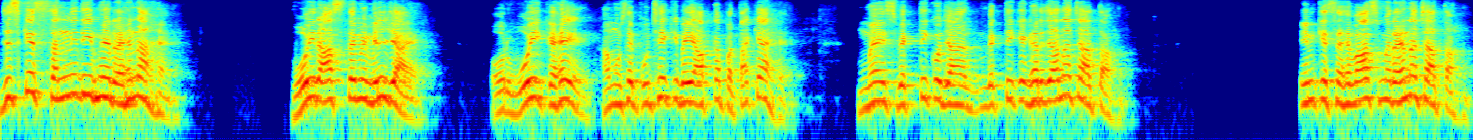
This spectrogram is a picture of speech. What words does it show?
जिसके सन्निधि में रहना है वो ही रास्ते में मिल जाए और वो ही कहे, हम उसे पूछे कि भाई आपका पता क्या है? मैं इस व्यक्ति को जा, व्यक्ति के घर जाना चाहता हूँ। इनके सहवास में रहना चाहता हूँ।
